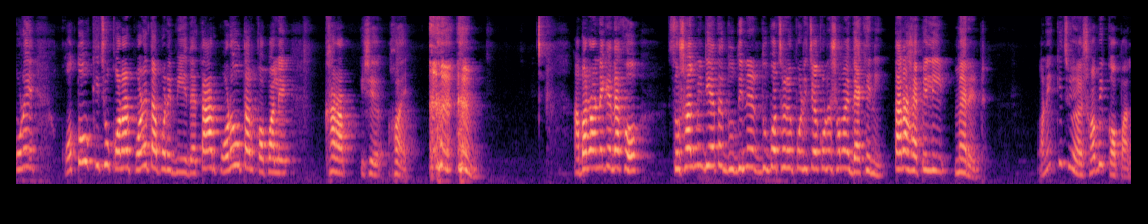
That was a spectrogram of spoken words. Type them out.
করে কত কিছু করার পরে তারপরে বিয়ে দেয়, তারপরেও তার কপালে খারাপ ইসে হয়। আবার অনেকে দেখো সোশ্যাল মিডিয়াতে দুদিনের দু বছরের পরিচয় কোনো সময় দেখেনি। তারা হ্যাপিলি ম্যারেড অনেক কিছু হয়, সবই কপাল।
